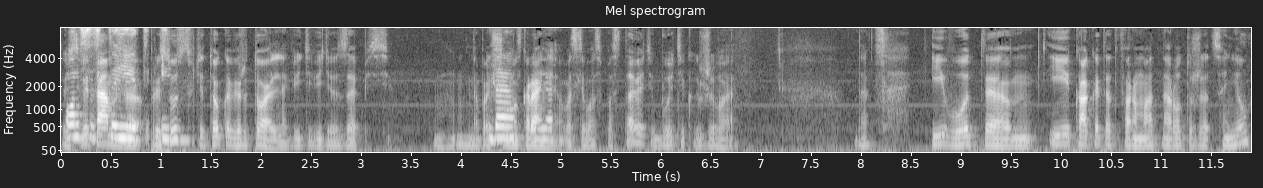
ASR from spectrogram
То есть Он вы там же присутствуете и... только виртуально в виде видеозаписи. Угу. На большом да, экране, верно. если вас поставите, будете как живая. Да. И вот, э, и как этот формат народ уже оценил?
